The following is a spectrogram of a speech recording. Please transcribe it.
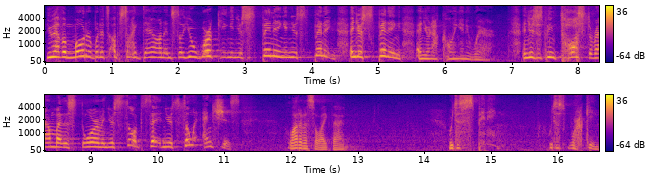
You have a motor, but it's upside down, and so you're working and you're spinning and you're spinning and you're spinning and you're not going anywhere. And you're just being tossed around by the storm and you're so upset and you're so anxious. A lot of us are like that. We're just spinning, we're just working.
